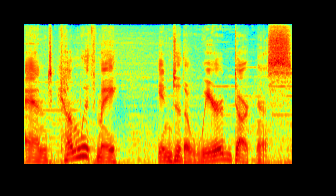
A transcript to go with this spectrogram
and come with me into the Weird Darkness.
